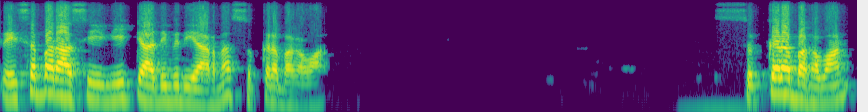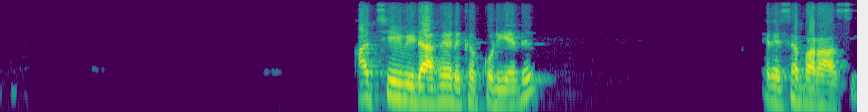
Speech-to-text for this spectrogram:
ரிஷப வீட்டு அதிபதி யாருன்னா சுக்கர பகவான். சுக்கர பகவான் ஆட்சி வீடாக இருக்கக்கூடியது ரிஷபராசி.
